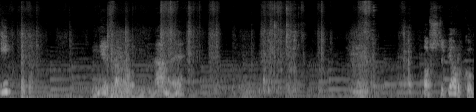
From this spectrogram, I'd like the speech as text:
I nie zapominamy o szczypiorku.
